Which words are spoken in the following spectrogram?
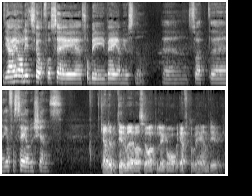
Ja, jag har lite svårt för att se förbi VM just nu. Eh, så att eh, jag får se hur det känns. Kan det till och med vara så att du lägger av efter VM direkt?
